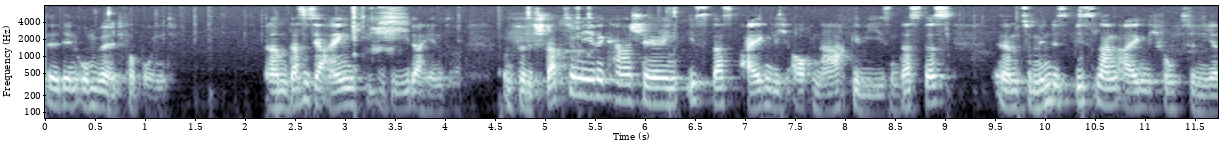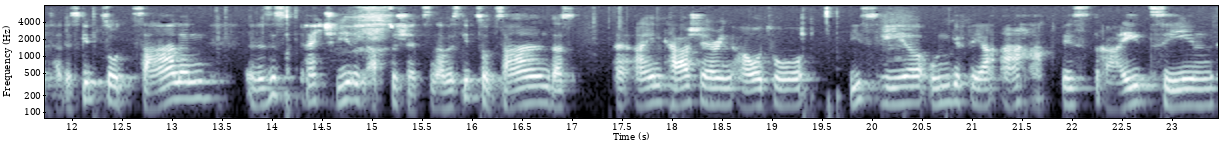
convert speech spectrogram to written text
äh, den Umweltverbund. Ähm, das ist ja eigentlich die Idee dahinter. Und für das stationäre Carsharing ist das eigentlich auch nachgewiesen, dass das ähm, zumindest bislang eigentlich funktioniert hat. Es gibt so Zahlen, äh, das ist recht schwierig abzuschätzen, aber es gibt so Zahlen, dass äh, ein Carsharing-Auto bisher ungefähr acht bis dreizehn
